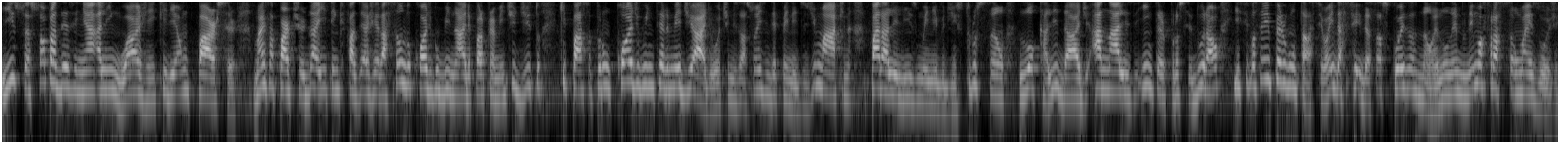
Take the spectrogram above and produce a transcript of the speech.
Isso é só para desenhar a linguagem e criar um parser, mas a partir daí tem que fazer a geração do código binário propriamente dito, que passa por um código intermediário, otimizações independentes de máquina, paralelismo em nível de instrução, localidade, análise interprocedural. E se você me perguntar se eu ainda sei dessas coisas, não, eu não lembro nem uma fração mais hoje.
